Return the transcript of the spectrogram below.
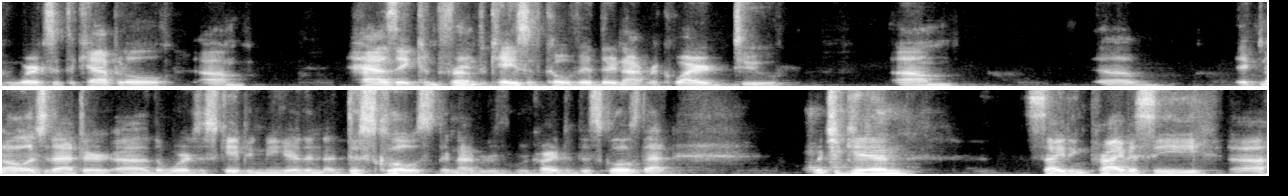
who works at the Capitol um, has a confirmed case of COVID, they're not required to um, uh, acknowledge that, or uh, the words escaping me here. They're not disclose. They're not re- required to disclose that. Which again, citing privacy uh,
